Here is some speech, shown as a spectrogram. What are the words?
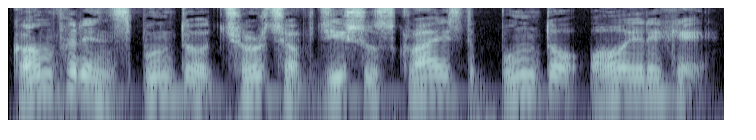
conference.churchofjesuschrist.org.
